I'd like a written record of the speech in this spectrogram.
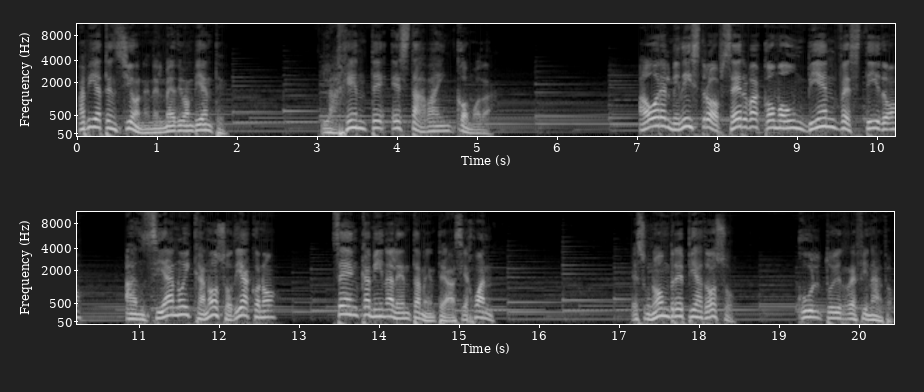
Había tensión en el medio ambiente. La gente estaba incómoda. Ahora el ministro observa cómo un bien vestido, anciano y canoso diácono se encamina lentamente hacia Juan. Es un hombre piadoso, culto y refinado.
